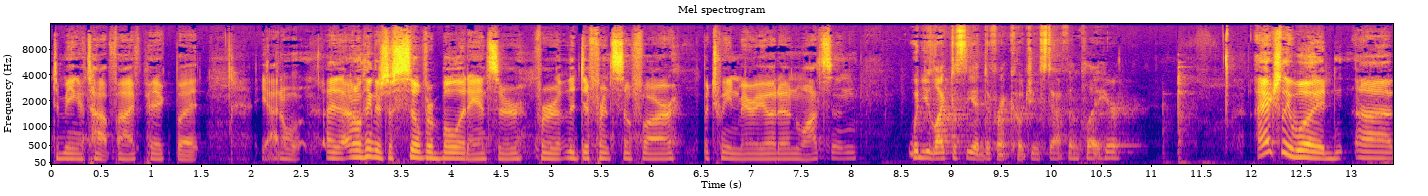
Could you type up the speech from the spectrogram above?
to being a top five pick. But yeah, I don't I don't think there's a silver bullet answer for the difference so far between Mariota and Watson. Would you like to see a different coaching staff in play here? I actually would. Uh,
